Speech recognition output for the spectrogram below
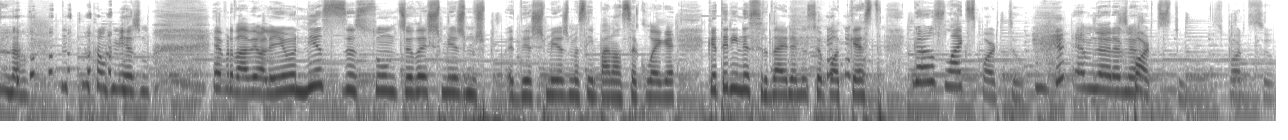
Não, não mesmo. É verdade, olhem, eu nesses assuntos eu deixo mesmo, deixo mesmo assim para a nossa colega Catarina Cerdeira no seu podcast Girls Like Sport 2. É melhor, é melhor. Sports 2. Sport Sul.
